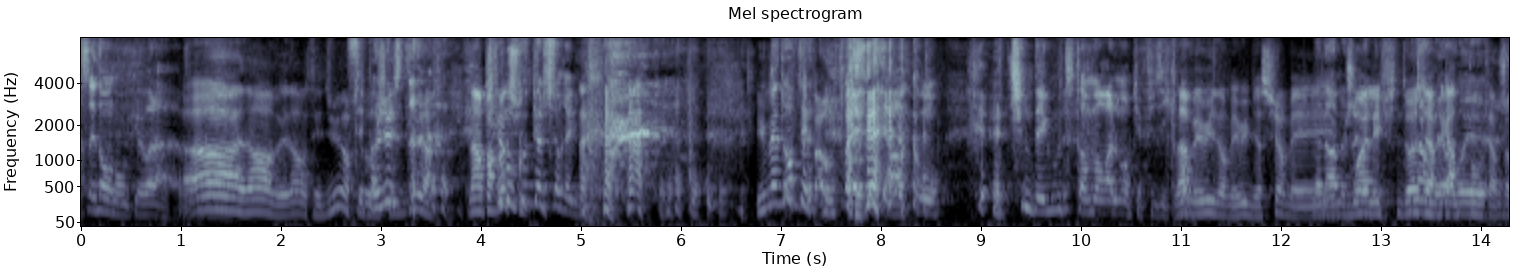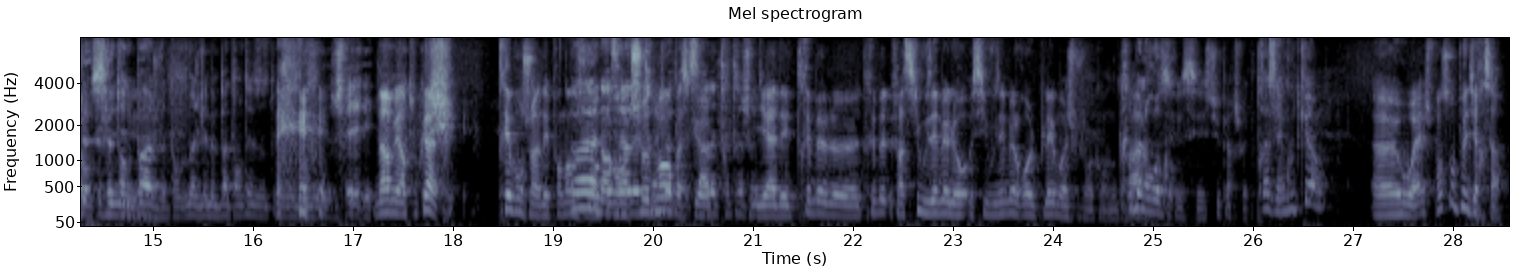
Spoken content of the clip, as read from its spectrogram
ses dents, donc euh, voilà. Ah non, mais non, c'est dur. C'est pas juste. dur. Non, par je fais contre, mon coup de gueule sur Rémi. humainement, t'es pas ouf. T'es un con. tu me dégoûtes tant moralement que physiquement. Non mais oui, non mais oui, bien sûr, mais, Non, non, mais je- moi les films d'horreur, je les regarde ouais, pour faire je, peur aussi. je le tente pas, je le tente. Moi, je l'ai même pas tenté. Non mais en tout cas, très bon jeu indépendant, je Ouais, vous non, ça a recommande chaudement parce que très, très il y a des très belles, euh, très belles. Enfin, si vous aimez le, si vous aimez le roleplay, moi je vous le recommande. Très grave, belle reco. C'est super chouette. Après, c'est un coup de cœur. hein. Euh, ouais, je pense qu'on peut dire ça.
